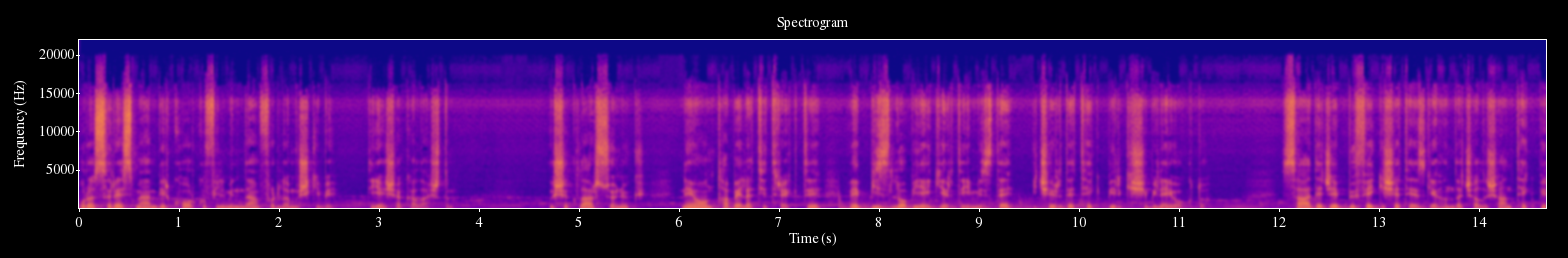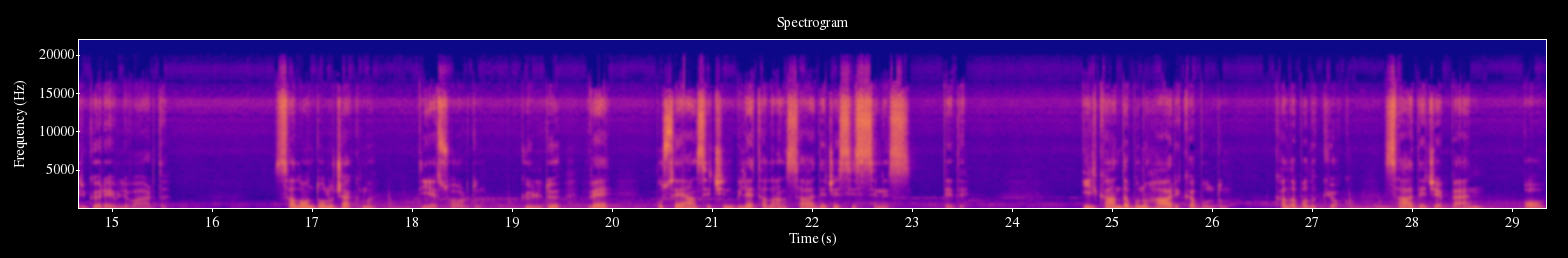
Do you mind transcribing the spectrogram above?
burası resmen bir korku filminden fırlamış gibi diye şakalaştım. Işıklar sönük, neon tabela titrekti ve biz lobiye girdiğimizde içeride tek bir kişi bile yoktu. Sadece büfe gişe tezgahında çalışan tek bir görevli vardı. Salon dolacak mı? diye sordum. Güldü ve bu seans için bilet alan sadece sizsiniz dedi. İlk anda bunu harika buldum. Kalabalık yok. Sadece ben, o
